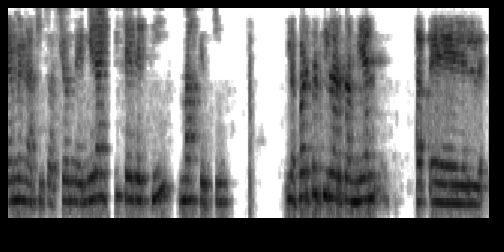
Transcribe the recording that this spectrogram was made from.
ponerme en la situación de, mira, yo sé de ti más que tú. Y aparte, Pilar, también el,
